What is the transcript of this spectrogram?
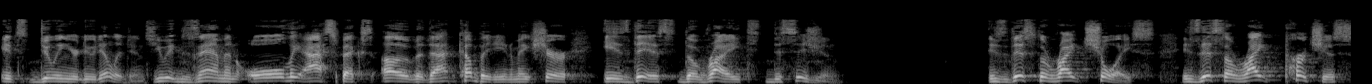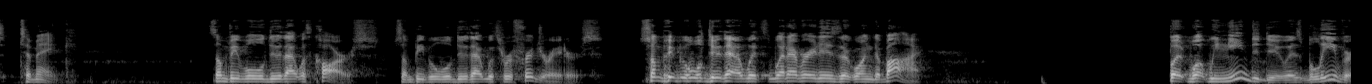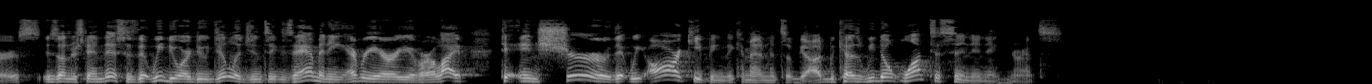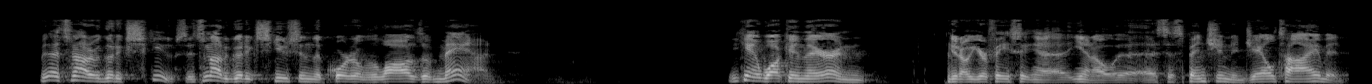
It's doing your due diligence. You examine all the aspects of that company to make sure, is this the right decision? Is this the right choice? Is this the right purchase to make? Some people will do that with cars. Some people will do that with refrigerators. Some people will do that with whatever it is they're going to buy. But what we need to do as believers is understand this, is that we do our due diligence examining every area of our life to ensure that we are keeping the commandments of God because we don't want to sin in ignorance. But that's not a good excuse. It's not a good excuse in the court of the laws of man. You can't walk in there and, you know, you're facing a, you know, a suspension and jail time and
